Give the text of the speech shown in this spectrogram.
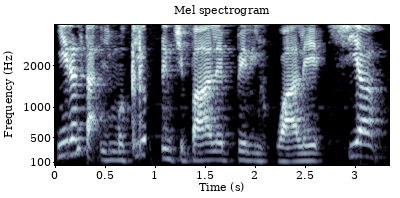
in realtà il motivo principale per il quale sia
